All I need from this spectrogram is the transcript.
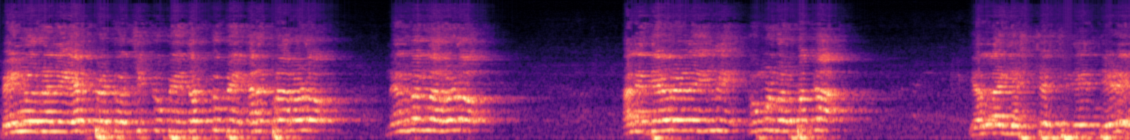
ಬೆಂಗಳೂರಿನಲ್ಲಿ ಏರ್ಪೇಟು ಚಿಕ್ಕುಪ್ಪಿ ದೊಡ್ಡಕುಪ್ಪಿ ಕನಕಪುರ ರೋಡು, ನೆಲಮಂಗಲ ರೋಡು. ಅಲ್ಲಿ ದೇವರಹಳ್ಳಿ, ಇಲ್ಲಿ ಗುಮ್ಮಡಿಗಳ ಪಕ್ಕ. ಎಲ್ಲ ಎಷ್ಟೆಷ್ಟಿದೆ ಅಂತೇಳಿ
